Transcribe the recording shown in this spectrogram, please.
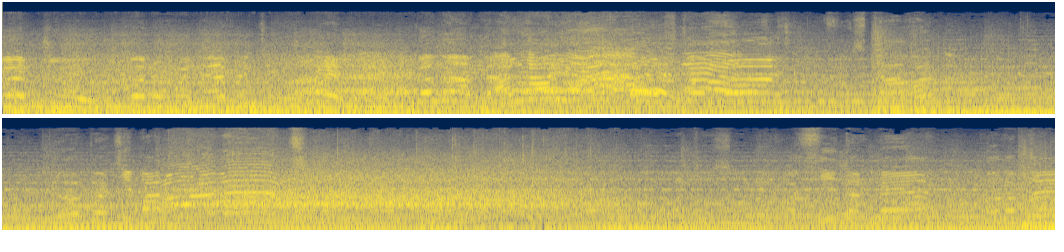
third jewel, we're gonna win everything. Yes. Come on, come on, Le petit ballon, le but! Attention, les voici, Dalmer, dans le vrai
